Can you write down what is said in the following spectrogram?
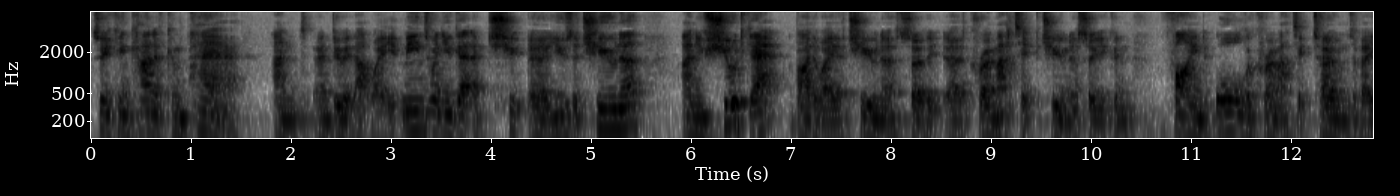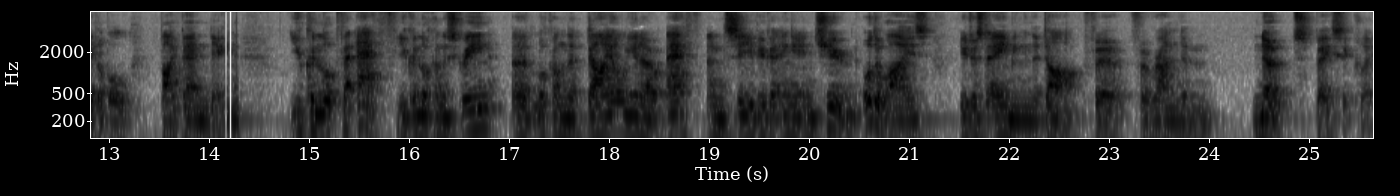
So you can kind of compare and, and do it that way. It means when you get a uh, use a tuner, and you should get, by the way, a tuner, so the uh, chromatic tuner, so you can find all the chromatic tones available by bending, you can look for F. You can look on the screen, uh, look on the dial, you know, F, and see if you're getting it in tune. Otherwise, you're just aiming in the dark for, for random notes, basically.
